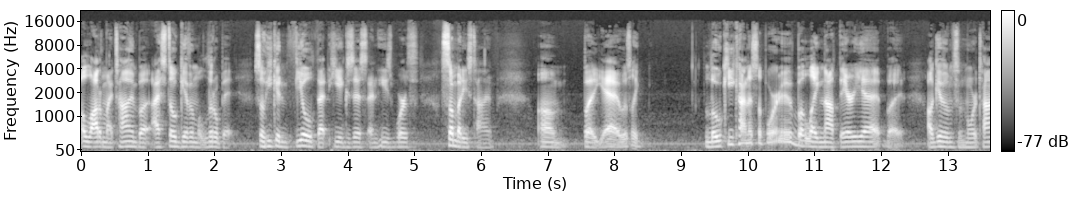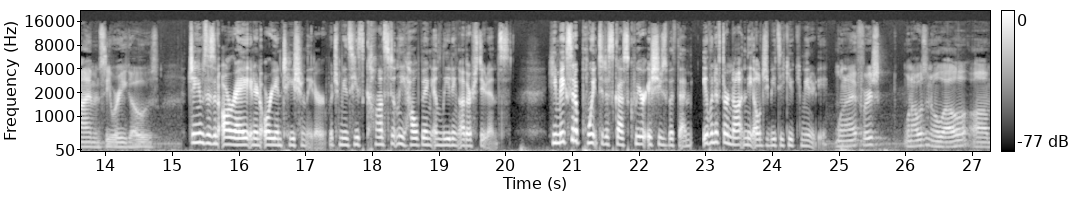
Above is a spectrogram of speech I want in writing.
a lot of my time, but I still give him a little bit so he can feel that he exists and he's worth somebody's time. Um but yeah, it was like low key kind of supportive, but like not there yet. But I'll give him some more time and see where he goes. James is an RA and an orientation leader, which means he's constantly helping and leading other students. He makes it a point to discuss queer issues with them, even if they're not in the LGBTQ community. When I first, when I was in OL, um,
